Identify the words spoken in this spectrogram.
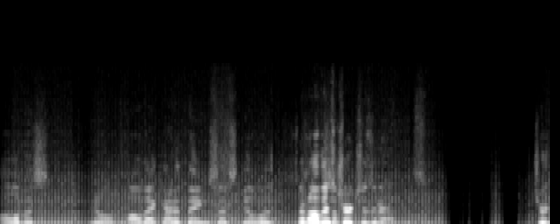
all of us, you know, all that kind of things. That's still a, So now there's churches in Athens. church,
